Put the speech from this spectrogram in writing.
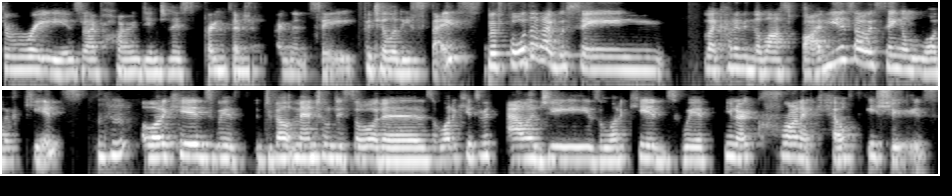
three years that I've honed into this preconception, pregnancy, fertility space. Before that, I was seeing like kind of in the last five years, I was seeing a lot of kids, mm-hmm. a lot of kids with developmental disorders, a lot of kids with allergies, a lot of kids with, you know, chronic health issues.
